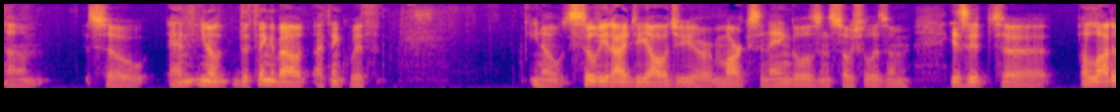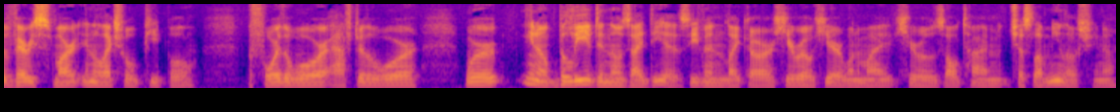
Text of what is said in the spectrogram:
Um, so, and you know, the thing about I think with you know Soviet ideology or Marx and Engels and socialism is it uh, a lot of very smart intellectual people before the war, after the war, were you know believed in those ideas. Even like our hero here, one of my heroes all time, Czeslaw Milosz. You know,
